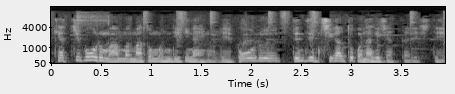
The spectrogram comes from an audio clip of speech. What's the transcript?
キャッチボールもあんままともにできないので、ボール全然違うとこ投げちゃったりして、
